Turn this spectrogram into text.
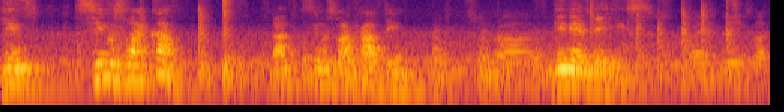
din sinus la k. Da? Sinus la k din, Supra, din f de x. supra f de x la k.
